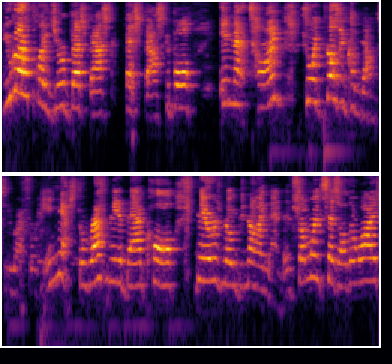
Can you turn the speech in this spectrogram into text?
You gotta play your best bas- best basketball in that time so it doesn't come down to the referee. And yes, the ref made a bad call. There is no denying that. If someone says otherwise,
